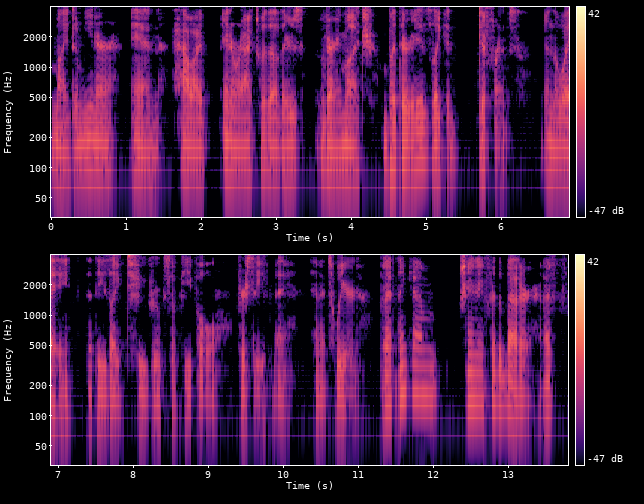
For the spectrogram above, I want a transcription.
my demeanor and how I interact with others very much, but there is like a difference in the way that these like two groups of people perceive me, and it's weird. But I think I'm changing for the better. I've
